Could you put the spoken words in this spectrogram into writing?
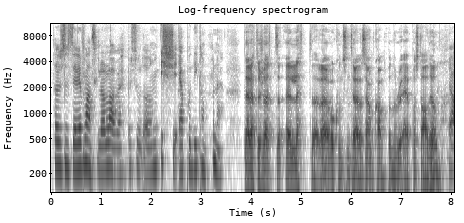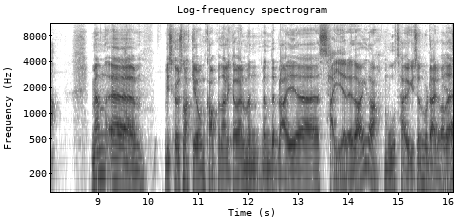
Så jeg syns det er litt vanskelig å lage episoder når vi ikke er på de kampene. Det er rett og slett eh, lettere å konsentrere seg om kampen når du er på stadion. Ja. Men eh, vi skal jo snakke om kampen allikevel, men, men det blei uh, seier i dag, da. Mot Haugesund. Hvor deilig var det?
